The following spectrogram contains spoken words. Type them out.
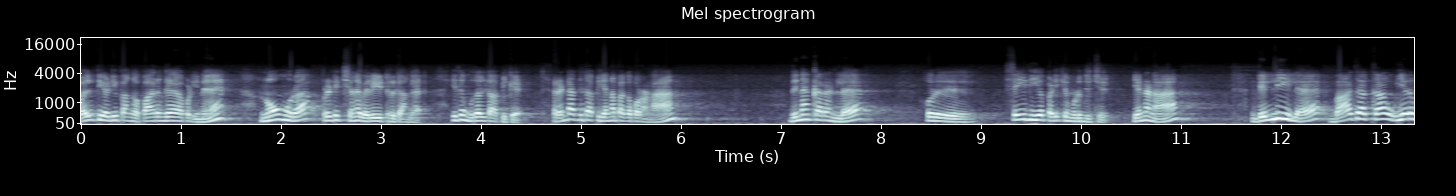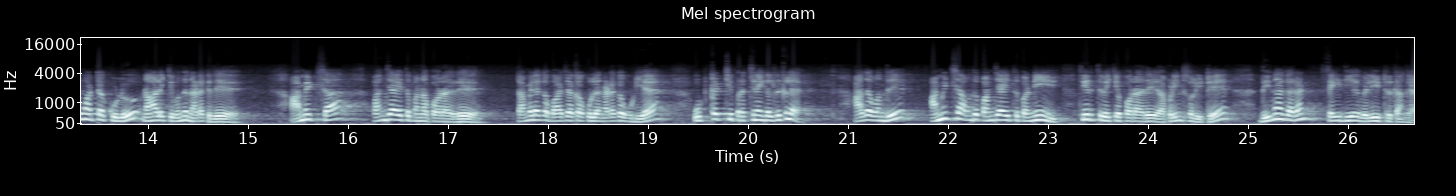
பல்ட்டி அடிப்பாங்க பாருங்க அப்படின்னு நோமுரா ப்ரிடிக்ஷனை வெளியிட்டிருக்காங்க. இது முதல் டாப்பிக்கு ரெண்டாவது டாபிக் என்ன பார்க்க போகிறோன்னா தினகரனில் ஒரு செய்தியை படிக்க முடிஞ்சிச்சு. என்னன்னா டெல்லியில் பாஜக உயர்மட்ட குழு நாளைக்கு வந்து நடக்குது. அமித்ஷா பஞ்சாயத்து பண்ண போகிறாரு தமிழக பாஜகக்குள்ளே நடக்கக்கூடிய உட்கட்சி பிரச்சனைகள் இருக்குல்ல அதை வந்து அமித்ஷா வந்து பஞ்சாயத்து பண்ணி தீர்த்து வைக்க போகிறாரு அப்படின்னு சொல்லிட்டு தினகரன் செய்தியை வெளியிட்டிருக்காங்க.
